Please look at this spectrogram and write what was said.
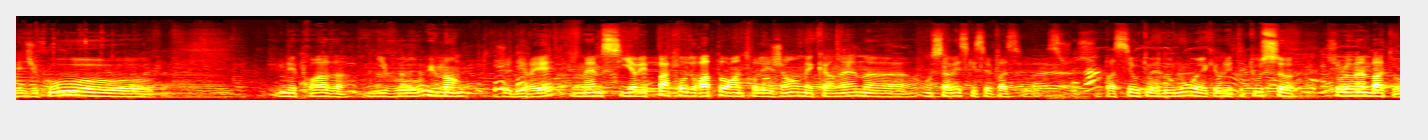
Et du coup, une épreuve au niveau humain, je dirais, même s'il n'y avait pas trop de rapport entre les gens, mais quand même, euh, on savait ce qui s'est passé, autour de nous et qu'on était tous euh, sur le même bateau.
